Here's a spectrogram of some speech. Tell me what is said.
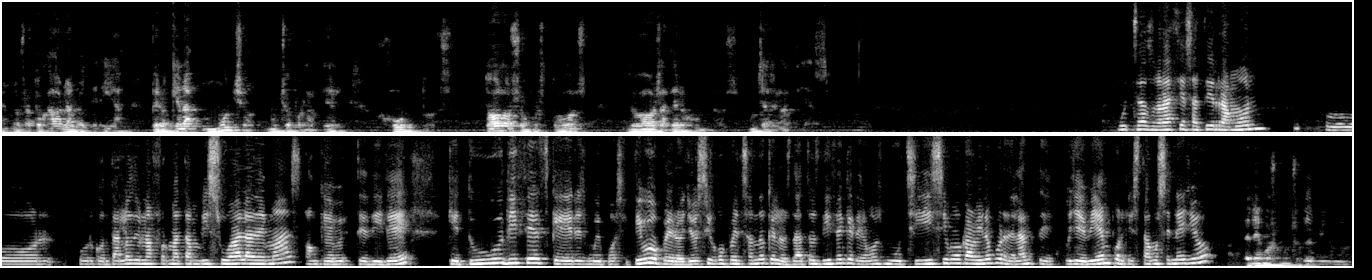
¿eh? nos ha tocado la lotería, pero queda mucho, mucho por hacer juntos. Todos somos todos y lo vamos a hacer juntos. Muchas gracias. Muchas gracias a ti, Ramón, por por contarlo de una forma tan visual además, aunque te diré que tú dices que eres muy positivo, pero yo sigo pensando que los datos dicen que tenemos muchísimo camino por delante. Oye, bien, porque estamos en ello. Tenemos mucho camino.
